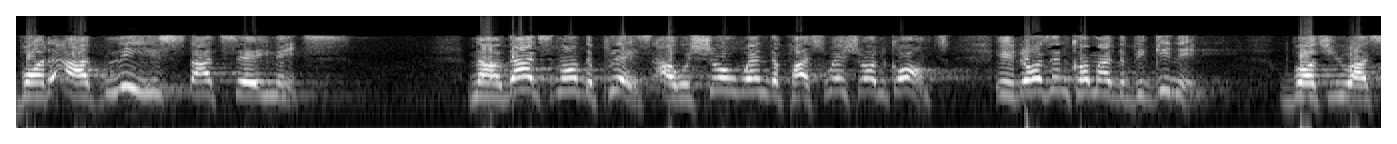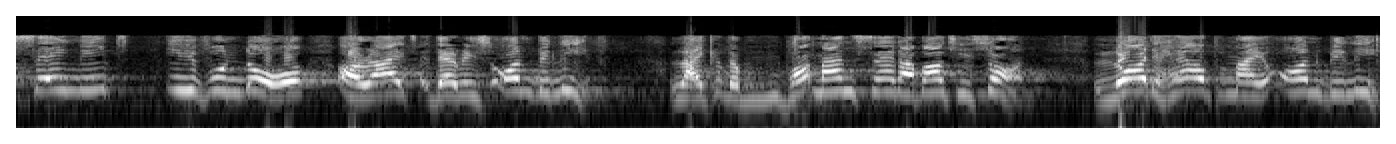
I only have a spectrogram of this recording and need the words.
but at least start saying it. Now, that's not the place. I will show when the persuasion comes. It doesn't come at the beginning, but you are saying it even though, alright, there is unbelief. Like the man said about his son, Lord, help my unbelief.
